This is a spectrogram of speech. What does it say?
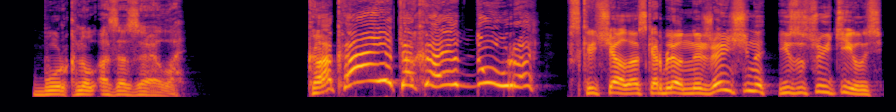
— буркнул Азазелла. «Какая такая дура!» — вскричала оскорбленная женщина и засуетилась.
